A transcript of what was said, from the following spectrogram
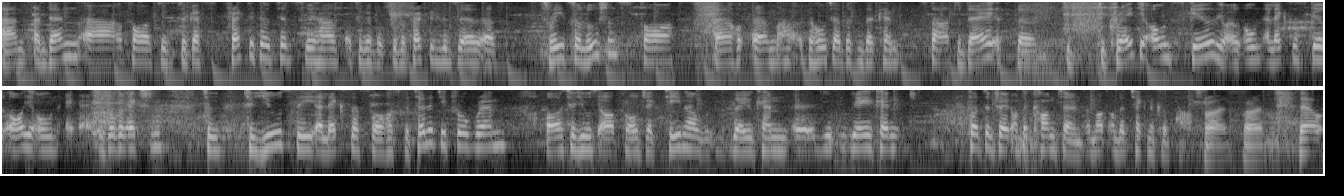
And, and then uh, for to, to give practical tips, we have to give, give a practical tips, uh, uh, three solutions for uh, um, the hotel business that can start today. It's the to, to, create your own skill, your own Alexa skill or your own uh, Google Action to, to use the Alexa for hospitality program or to use our project Tina where you can, uh, you, where you can concentrate on the content and not on the technical part. Right, right. Now,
